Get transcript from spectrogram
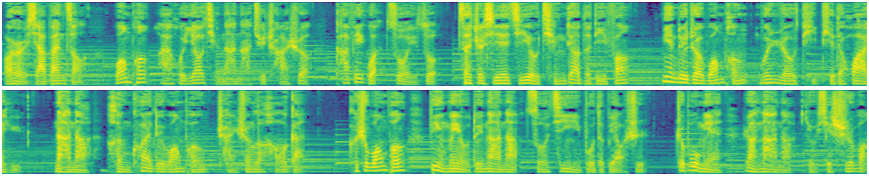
偶尔下班早，王鹏还会邀请娜娜去茶社、咖啡馆坐一坐。在这些极有情调的地方，面对着王鹏温柔体贴的话语。娜娜很快对王鹏产生了好感，可是王鹏并没有对娜娜做进一步的表示，这不免让娜娜有些失望。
